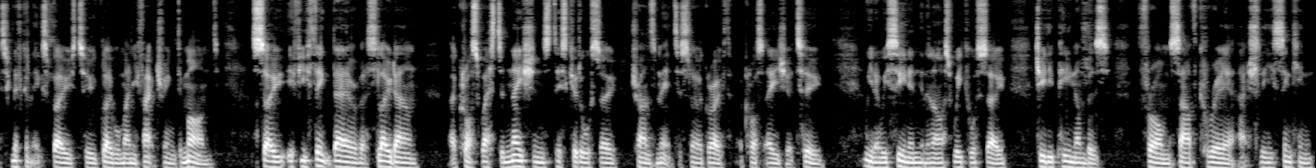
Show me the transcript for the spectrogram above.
significantly exposed to global manufacturing demand. So if you think there of a slowdown across Western nations, this could also transmit to slower growth across Asia too. You know, we've seen in, in the last week or so GDP numbers from South Korea actually sinking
